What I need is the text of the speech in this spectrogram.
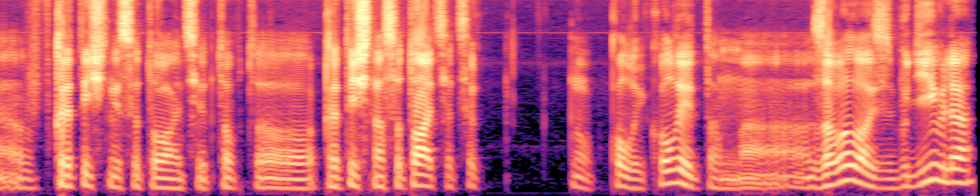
е, в критичній ситуації, тобто критична ситуація це ну, коли? Коли там завилась будівля,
